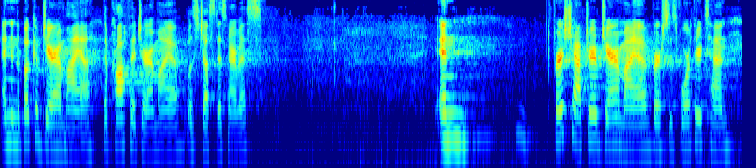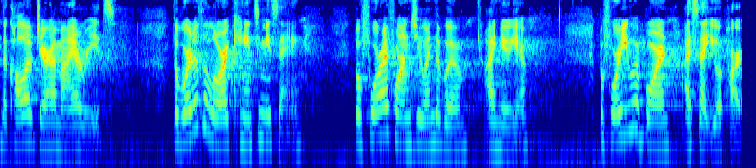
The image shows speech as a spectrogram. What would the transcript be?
And in the book of Jeremiah, the prophet Jeremiah was just as nervous. In first chapter of Jeremiah, verses 4 through 10, the call of Jeremiah reads The word of the Lord came to me, saying, Before I formed you in the womb, I knew you. Before you were born, I set you apart.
